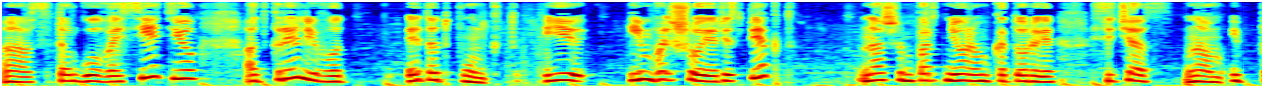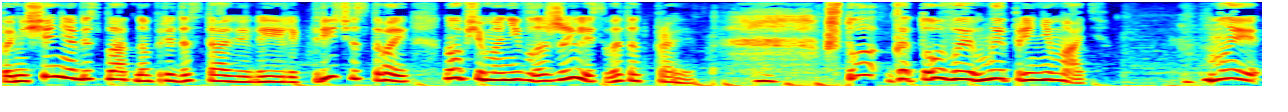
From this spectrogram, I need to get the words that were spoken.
э, с торговой сетью открыли вот этот пункт. И им большой респект нашим партнерам, которые сейчас нам и помещение бесплатно предоставили, и электричество. И, ну, в общем, они вложились в этот проект. Что готовы мы принимать? Мы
